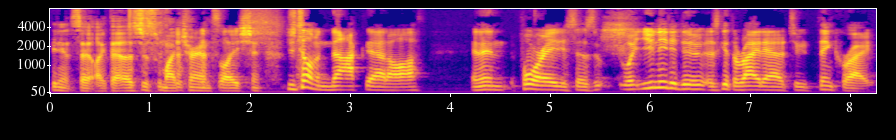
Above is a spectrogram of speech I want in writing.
he didn't say it like that. That's just my translation. You tell them to knock that off. And then 480 says, what you need to do is get the right attitude, think right.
